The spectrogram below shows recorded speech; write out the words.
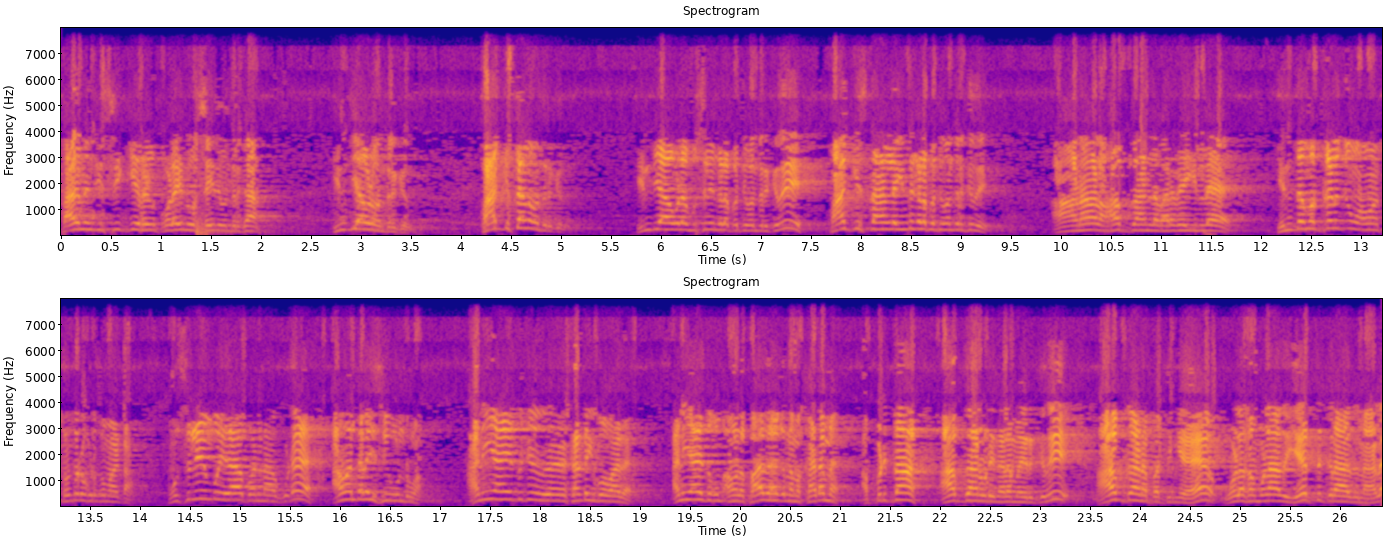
பதினஞ்சு சீக்கியர்கள் கொலைன்னு ஒரு செய்தி வந்திருக்கா? இந்தியாவில் வந்திருக்குது. பாகிஸ்தான்ல வந்திருக்குது. இந்தியாவில் முஸ்லிம்களை பத்தி வந்திருக்குது. பாகிஸ்தான்ல இந்துக்களை பத்தி வந்திருக்குது. ஆனால் ஆப்கான்ல வரவே இல்லை. எந்த மக்களுக்கும் அவன் தொந்தரவு கொடுக்க மாட்டான். முஸ்லீம் போய் ஏதாவது பண்ணா கூட அவன் தலை சீவுண்டுவான் அநியாயத்துக்கு சண்டைக்கு போவாத. அநியாயத்துக்கும் அவங்கள பாதுகாக்க நம்ம கடமை. அப்படித்தான் ஆப்கானுடைய நிலைமை இருக்குது. ஆப்கானை பத்திங்க உலகமெல்லாம் அதை ஏத்துக்கிறாதனால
